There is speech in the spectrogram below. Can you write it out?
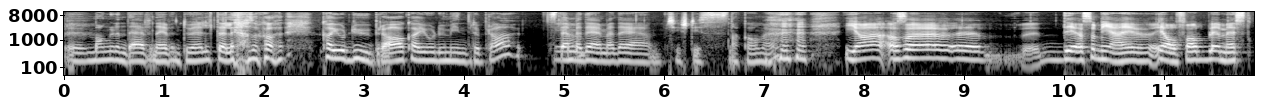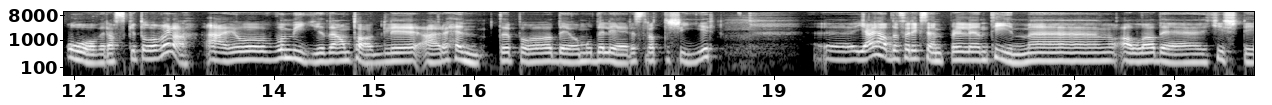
eh, manglende evne eventuelt? Eller altså, hva, hva gjorde du bra, og hva gjorde du mindre bra? Stemmer det med det Kirsti snakka om òg? ja, altså eh, Det som jeg iallfall ble mest overrasket over, da, er jo hvor mye det antagelig er å hente på det å modellere strategier. Eh, jeg hadde f.eks. en time à la det Kirsti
